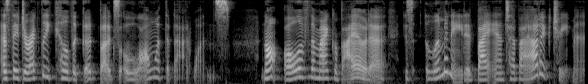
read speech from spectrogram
as they directly kill the good bugs along with the bad ones. Not all of the microbiota is eliminated by antibiotic treatment,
